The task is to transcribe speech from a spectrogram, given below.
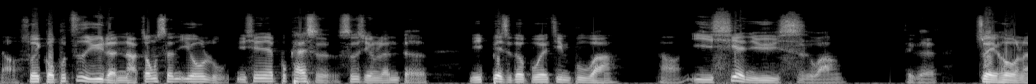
啊！所以狗不至于人呐，终身忧辱。你现在不开始施行仁德，你一辈子都不会进步啊！啊，以陷于死亡，这个最后呢，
